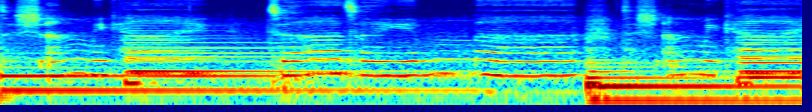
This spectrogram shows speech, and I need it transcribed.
ถ้าฉันไม่เคยเจอเธอยิ้มมาถ้าฉันไม่เคย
